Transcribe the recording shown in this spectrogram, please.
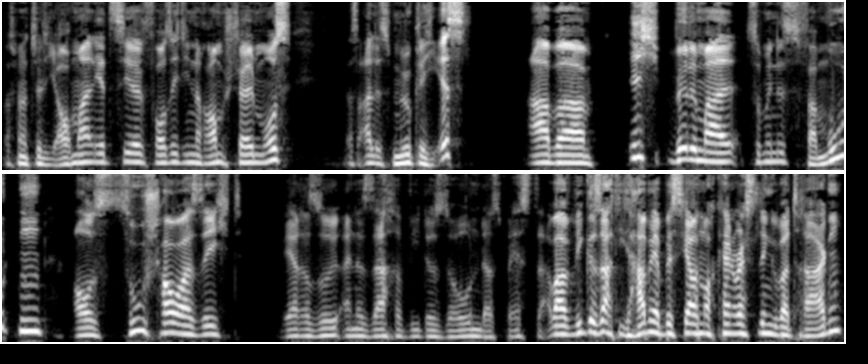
was man natürlich auch mal jetzt hier vorsichtig in den Raum stellen muss, dass alles möglich ist. Aber ich würde mal zumindest vermuten, aus Zuschauersicht wäre so eine Sache wie The Zone das Beste. Aber wie gesagt, die haben ja bisher auch noch kein Wrestling übertragen.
